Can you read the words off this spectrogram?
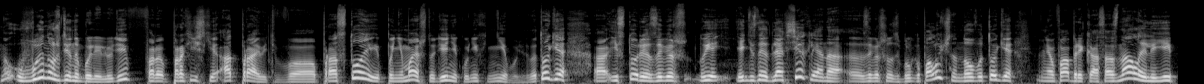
ну, вынуждены были людей практически отправить в простой, понимая, что денег у них не будет. В итоге а, история завершилась, ну, я, я не знаю, для всех ли она э, завершилась благополучно, но в итоге фабрика осознала или ей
